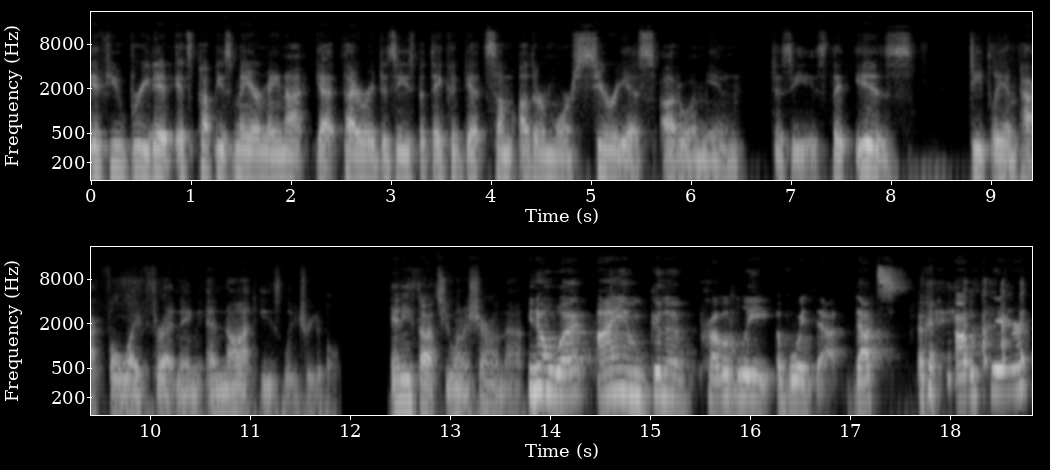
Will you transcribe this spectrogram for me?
if you breed it, its puppies may or may not get thyroid disease, but they could get some other more serious autoimmune disease that is deeply impactful, life threatening, and not easily treatable. Any thoughts you want to share on that? You know what? I am going to probably avoid that. That's okay out there.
